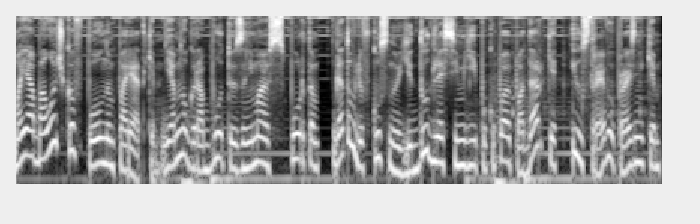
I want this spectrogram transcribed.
Моя оболочка в полном порядке. Я много работаю, занимаюсь спортом, готовлю вкусную еду для семьи, покупаю подарки и устраиваю праздники.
